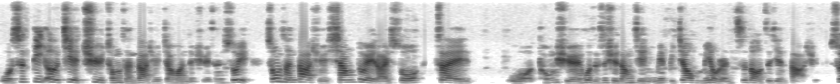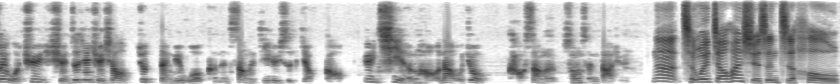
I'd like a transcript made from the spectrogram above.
我是第二届去冲绳大学交换的学生，所以冲绳大学相对来说，在我同学或者是学长姐里面比较没有人知道这间大学，所以我去选这间学校，就等于我可能上的几率是比较高，运气很好，那我就考上了冲绳大学。那成为交换学生之后，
